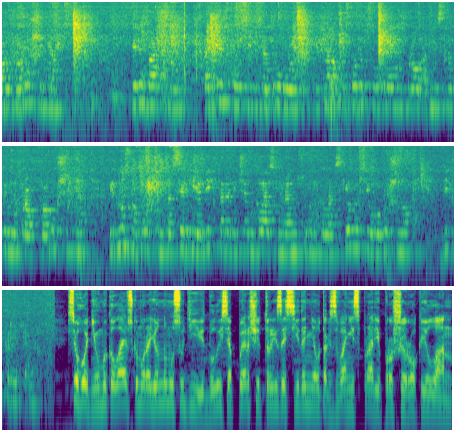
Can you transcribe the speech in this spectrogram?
правопорушення передбачено статтею 172 15 Кодексу України про адміністративне правопорушення відносно Вовченка Сергія Вікторовича Миколаївським районним судом Миколаївської області оголошено відкритим. Сьогодні у Миколаївському районному суді відбулися перші три засідання у так званій справі про широкий лан.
